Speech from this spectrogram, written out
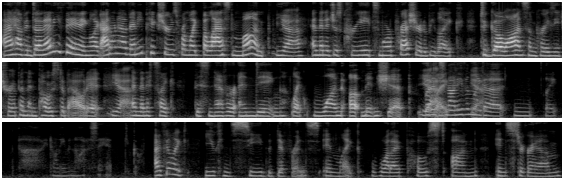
I haven't done anything. Like I don't have any pictures from like the last month. Yeah. And then it just creates more pressure to be like to go on some crazy trip and then post about it. Yeah. And then it's like this never ending like one upmanship. yeah. but it's like, not even like a, like I don't even know how to say it. Keep going. I feel like you can see the difference in like what I post on Instagram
